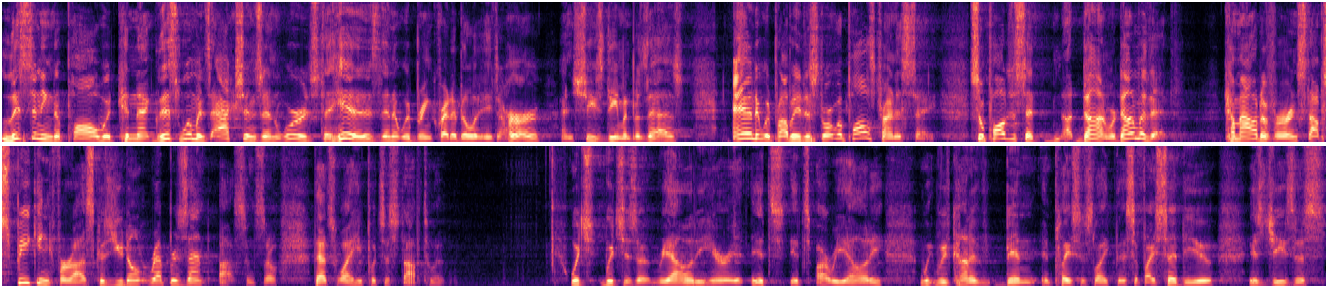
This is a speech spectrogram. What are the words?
listening to Paul would connect this woman's actions and words to his, then it would bring credibility to her, and she's demon possessed. And it would probably distort what Paul's trying to say. So Paul just said, Done, we're done with it. Come out of her and stop speaking for us because you don't represent us. And so that's why he puts a stop to it which, which is a reality here. It, it's, it's our reality. We, we've kind of been in places like this. If I said to you, is Jesus,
